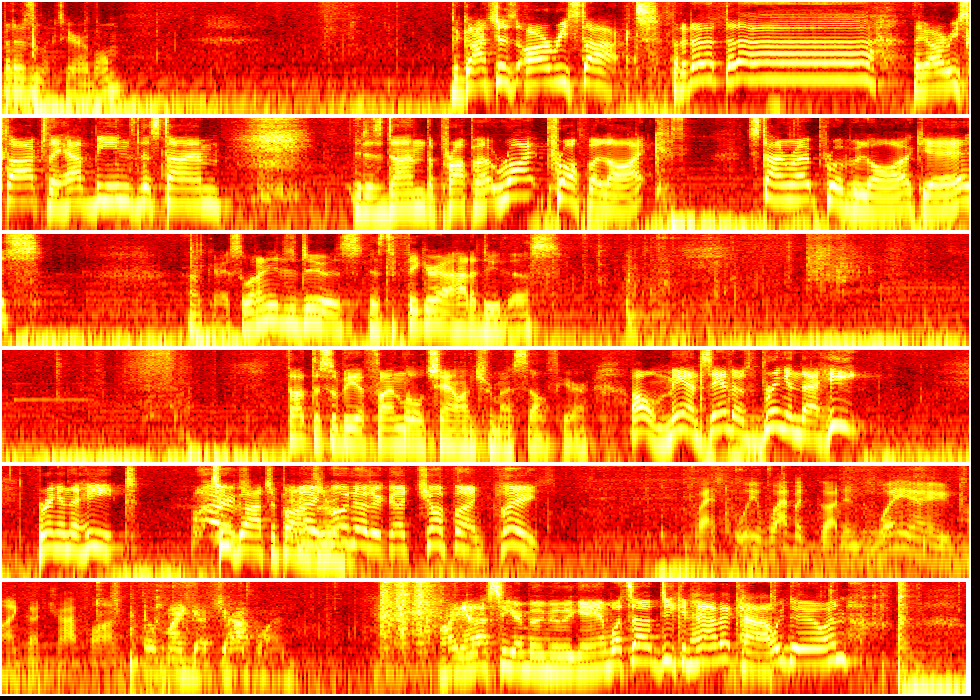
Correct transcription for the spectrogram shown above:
But it doesn't look terrible. The gotchas are restocked. -da -da -da they are restocked. They have beans this time. It is done the proper, right proper like. Stand rope proper like, yes. Okay, so what I need to do is, is to figure out how to do this. Thought this would be a fun little challenge for myself here. Oh man, Zando's bringing the heat! Bringing the heat. Two gotcha I know another got chump on, please. Request we haven't got in the way. I might got chop on. Oh my god, chop on. All right, now I see your movie movie game. What's up, Deacon Havoc? How we doing?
